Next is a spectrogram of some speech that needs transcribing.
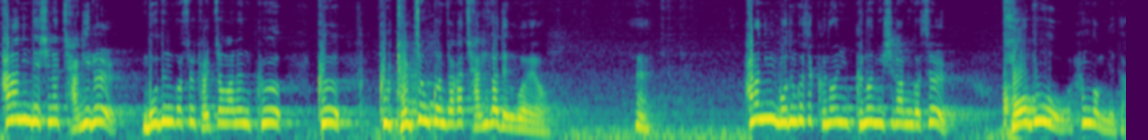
하나님 대신에 자기를 모든 것을 결정하는 그, 그, 그 결정권자가 자기가 된 거예요. 네. 하나님이 모든 것의 근원, 근원이시라는 것을 거부한 겁니다.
